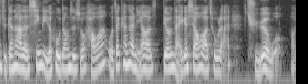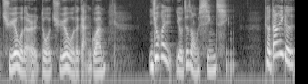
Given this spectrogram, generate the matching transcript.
一直跟他的心理的互动是说，好啊，我再看看你要丢哪一个笑话出来取悦我。啊，取悦我的耳朵，取悦我的感官，你就会有这种心情。可当一个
